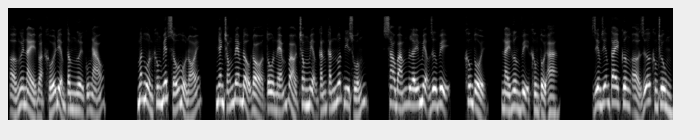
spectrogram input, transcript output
ở ngươi này đoạt khối điểm tâm ngươi cũng náo. Mất hồn không biết xấu hổ nói, nhanh chóng đem đậu đỏ tô ném vào trong miệng cắn cắn nuốt đi xuống, sao bám lấy miệng dư vị, không tồi, này hương vị không tồi a. Diêm diễm tay cương ở giữa không trung.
